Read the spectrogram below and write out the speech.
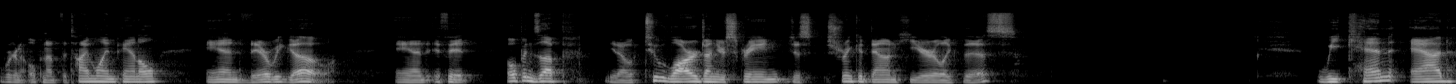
We're going to open up the timeline panel and there we go. And if it opens up, you know, too large on your screen, just shrink it down here like this we can add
